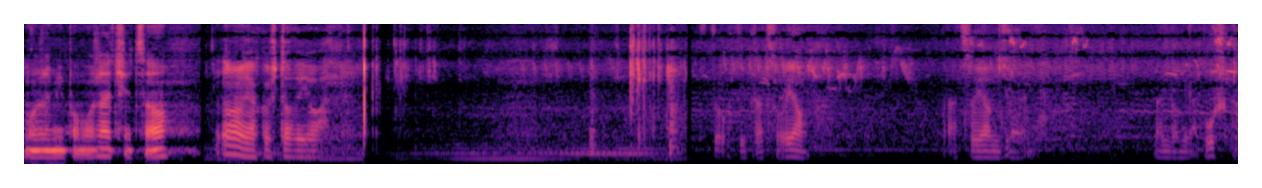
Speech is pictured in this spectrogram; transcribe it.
Może mi pomożecie, co? No, jakoś to wyjąłem. Szczurki pracują. Pracują dzielnie. Będą jabłuszka.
